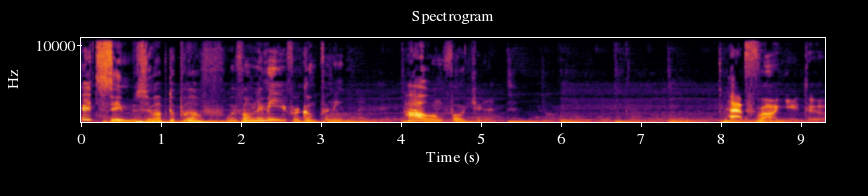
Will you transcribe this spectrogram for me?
It seems you have to put off with only me for company. How unfortunate. Have fun, you two.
